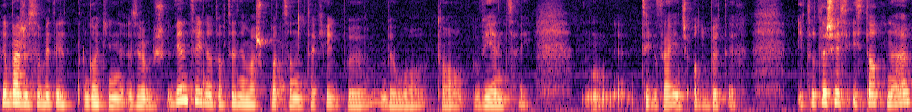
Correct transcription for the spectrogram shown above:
Chyba, że sobie tych godzin zrobisz więcej, no to wtedy masz płacone tak, jakby było to więcej tych zajęć odbytych. I to też jest istotne,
